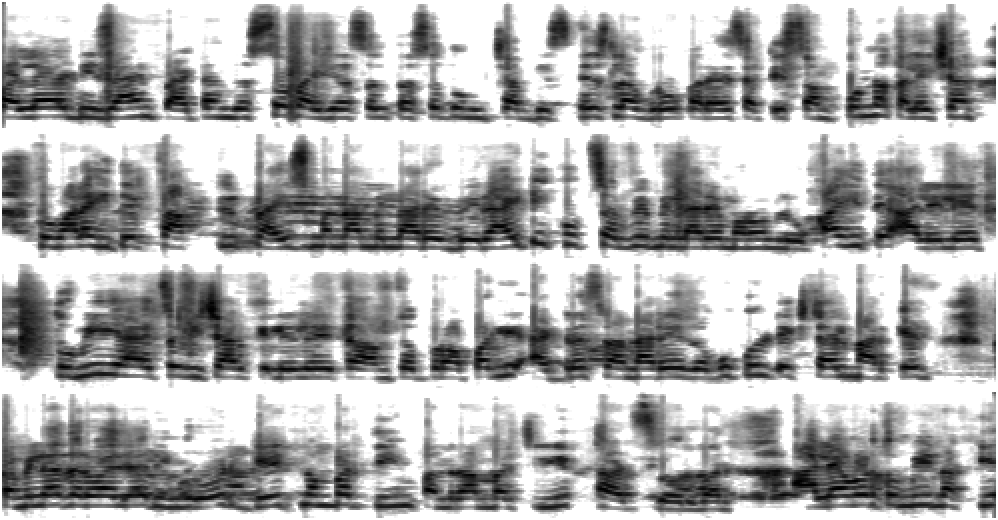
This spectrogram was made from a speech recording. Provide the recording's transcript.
कलर डिझाईन पॅटर्न जसं पाहिजे असेल तसं तुमच्या बिझनेसला ग्रो करायसाठी संपूर्ण कलेक्शन तुम्हाला इथे फॅक्टरी प्राइस मधनं मिळणार आहे. व्हेरायटी खूप सर्व मिळणार आहे म्हणून लोक इथे आलेले आहेत. तुम्ही यायचा विचार केलेला आहे तर आमचं प्रॉपरली ऍड्रेस राहणार आहे. रघुकुल टेक्सटाईल मार्केट कमिला दरवाजा रिंग रोड गेट नंबर तीन पंधरा नंबरची लिफ्ट थर्ड फ्लोअर वर. आल्यावर तुम्ही नक्की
